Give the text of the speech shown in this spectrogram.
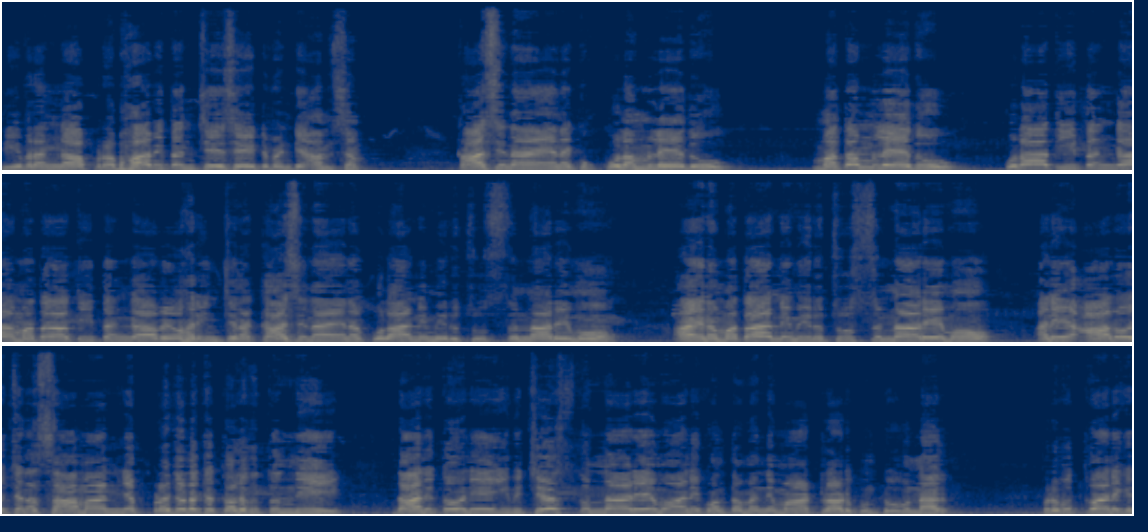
తీవ్రంగా ప్రభావితం చేసేటువంటి అంశం. కాశీనాయనకు కులం లేదు మతం లేదు కులాతీతంగా మతాతీతంగా వ్యవహరించిన కాశీనాయన కులాన్ని మీరు చూస్తున్నారేమో ఆయన మతాన్ని మీరు చూస్తున్నారేమో అనే ఆలోచన సామాన్య ప్రజలకు కలుగుతుంది. దానితోనే ఇవి చేస్తున్నారేమో అని కొంతమంది మాట్లాడుకుంటూ ఉన్నారు. ప్రభుత్వానికి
